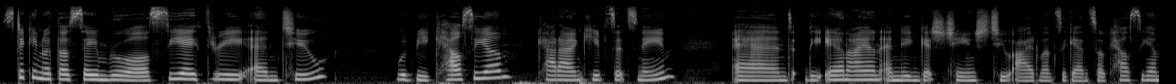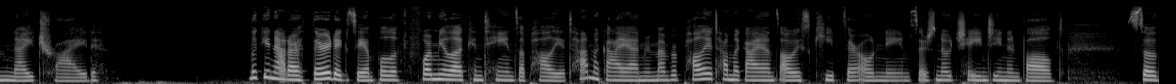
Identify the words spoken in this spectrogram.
Sticking with those same rules, Ca3N2 would be calcium, cation keeps its name, and the anion ending gets changed to "-ide once again, so calcium nitride. Looking at our third example, if the formula contains a polyatomic ion, remember polyatomic ions always keep their own names. There's no changing involved. So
